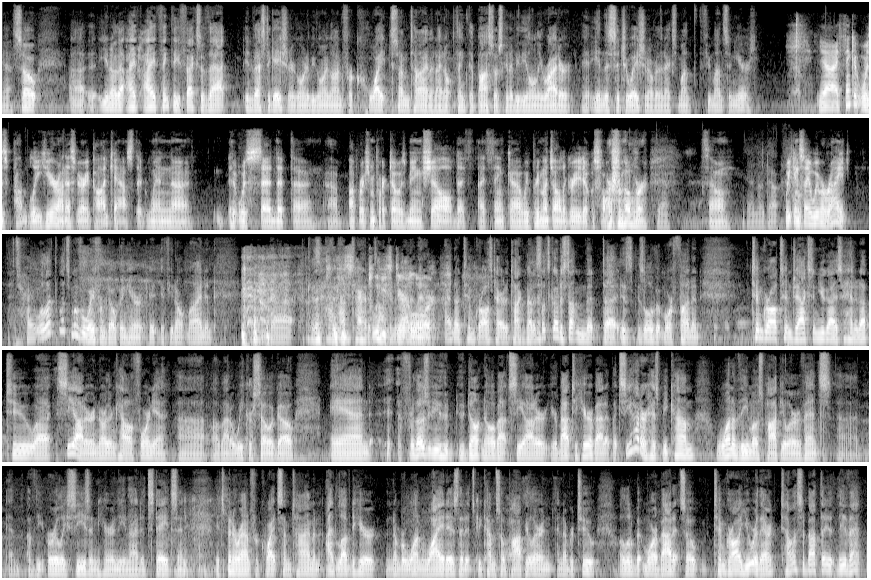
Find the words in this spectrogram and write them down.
Yeah. So, uh, you know, that, I I think the effects of that investigation are going to be going on for quite some time, and I don't think that Basso is going to be the only rider in this situation over the next month, few months, and years. Yeah, I think it was probably here on this very podcast that when uh, it was said that uh, uh, Operation Puerto was being shelved, I, th- I think uh, we pretty much all agreed it was far from over. Yeah. So Yeah, no doubt. we can say we were right. That's right. Well, let, let's move away from doping here, if you don't mind, and because I'm tired of please, talking dear about it. Lord. I know Tim Grahl's tired of talking about it. So let's go to something that uh, is is a little bit more fun. And Tim Grahl, Tim Jackson, you guys headed up to uh, Sea Otter in Northern California uh, about a week or so ago. And for those of you who, who don't know about Sea Otter, you're about to hear about it. But Sea Otter has become one of the most popular events uh, of the early season here in the United States, and it's been around for quite some time. And I'd love to hear number one why it is that it's become so popular, and, and number two a little bit more about it. So, Tim Grahl, you were there. Tell us about the the event.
